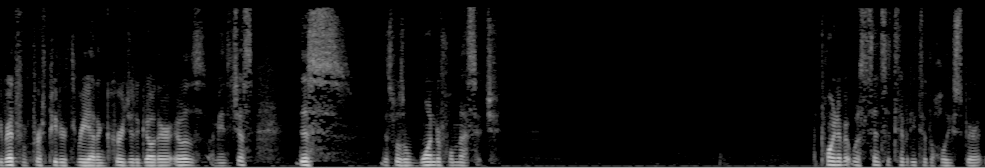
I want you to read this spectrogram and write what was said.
He read from 1 Peter 3. I'd encourage you to go there. It was, I mean, it's just this. This was a wonderful message. The point of it was sensitivity to the Holy Spirit.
